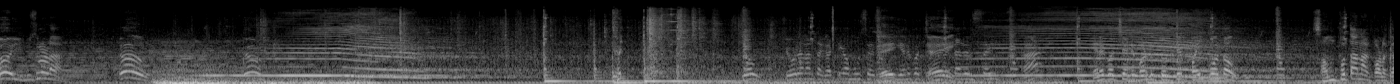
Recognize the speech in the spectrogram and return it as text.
ఓ ఈ ముసలోడా? ఓ. ఓ. యో, చెవులనంత గట్టిగా మూసేసి ఏయ్, వెనకొచ్చే ఏయ్. ఎట్లా తెలుస్తాయి? ఆ? వెనకొచ్చేటి బండి తొక్కే పైకి పోతావు. సంపుతా నా కొడక.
